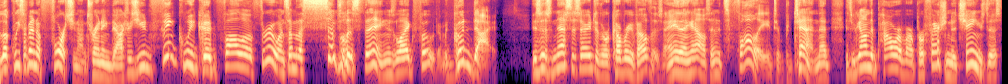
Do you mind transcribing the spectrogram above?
Look, we spend a fortune on training doctors. You'd think we could follow through on some of the simplest things like food. I mean, good diet is as necessary to the recovery of health as anything else, and it's folly to pretend that it's beyond the power of our profession to change this,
